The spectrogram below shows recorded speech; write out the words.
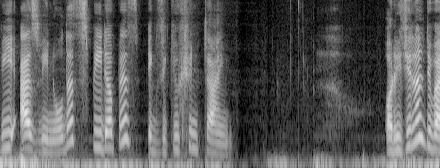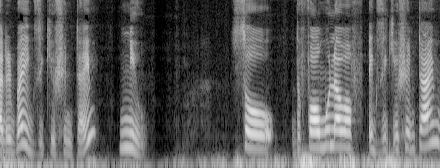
We as we know that speed up is execution time original divided by execution time new. So, the formula of execution time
